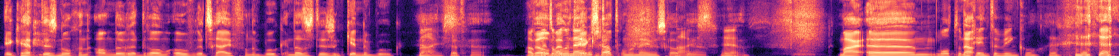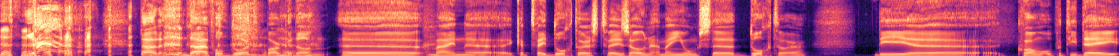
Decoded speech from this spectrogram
ik heb dus nog een andere droom over het schrijven van een boek. En dat is dus een kinderboek. Ja, Nice. dat, ja. ook Wel met ondernemerschap. Tot ondernemerschap, Nice, ja. ja. Maar ehm, Lotte nou, begint een winkel. hè? nou, om daar even op door te pakken dan. Eh, mijn, eh, ik heb twee dochters, twee zonen. En mijn jongste dochter, die eh, kwam op het idee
